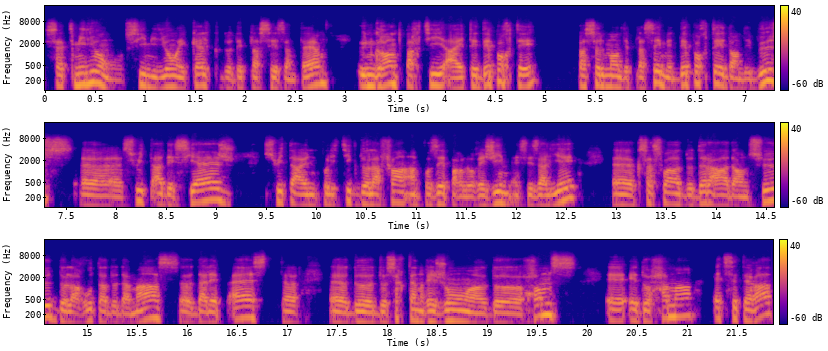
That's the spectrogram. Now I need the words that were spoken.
7 euh, millions, 6 millions et quelques de déplacés internes. Une grande partie a été déportée, pas seulement déplacée, mais déportée dans des bus suite à des sièges, suite à une politique de la faim imposée par le régime et ses alliés, que ce soit de Dera dans le sud, de la route de Damas, d'Alep-Est, de, de, certaines régions de Homs et de Hama, etc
